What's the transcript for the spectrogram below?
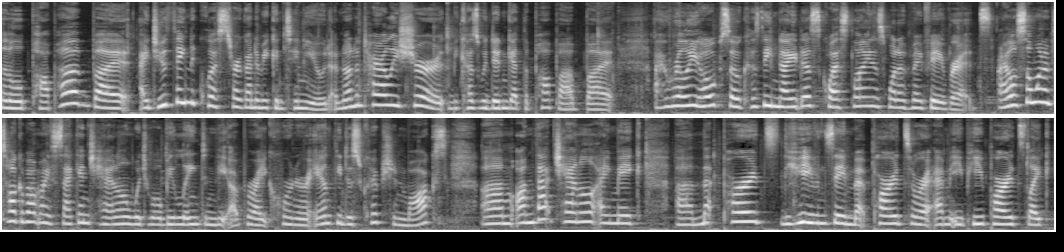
little pop-up, but I do think the quests are gonna be continued. I'm not entirely sure because we didn't get the pop-up, but I really hope so because the Night Dust quest line is one of my favorites. I also want to talk about my second channel, which will be linked in the upper right corner and the description box. Um, on that channel, I make uh, MEP parts. Do you even say MET parts or MEP parts? Like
